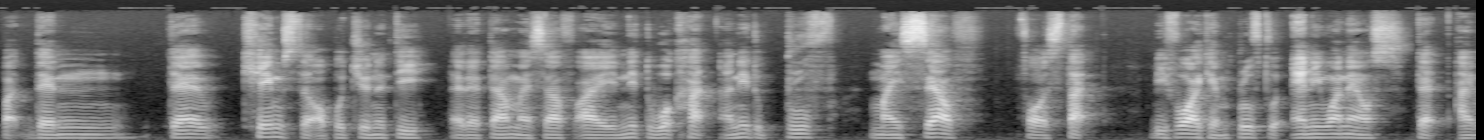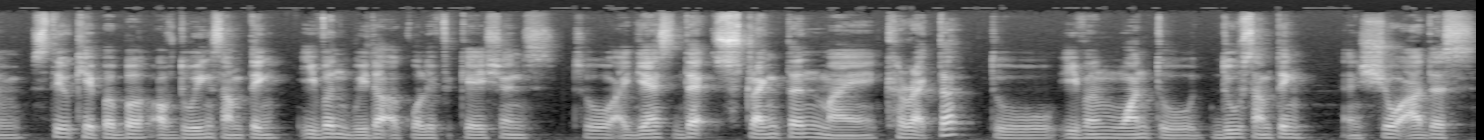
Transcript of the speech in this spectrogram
But then there came the opportunity that I tell myself I need to work hard. I need to prove myself for a start before I can prove to anyone else that I'm still capable of doing something even without a qualifications. So I guess that strengthened my character to even want to do something and show others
